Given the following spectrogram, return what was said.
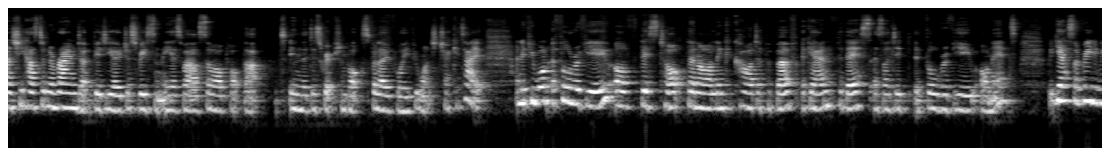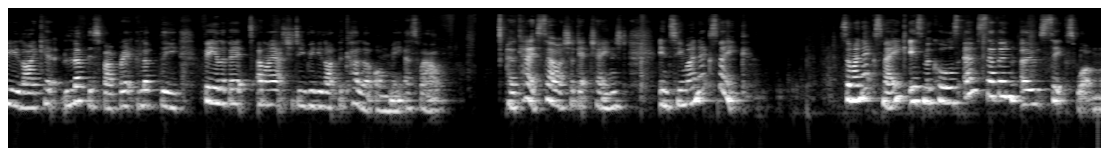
and she has done a roundup video just recently as well, so I'll pop that in the description box below for you if you want to check it out. And if you want a full review of this top, then I'll link a card up above again for this as I did a full review on it. But yes, I really, really like it. Love this fabric, love the feel of it, and I actually do really like the colour on me as well. Okay, so I shall get changed into my next make. So my next make is McCall's M7061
